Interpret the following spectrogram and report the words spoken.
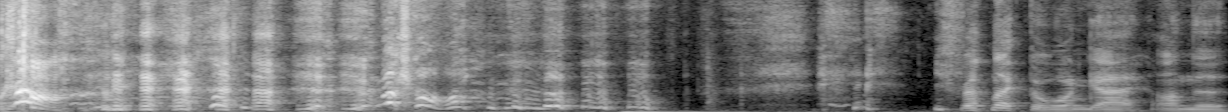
you felt like the one guy on the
